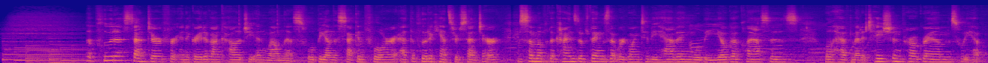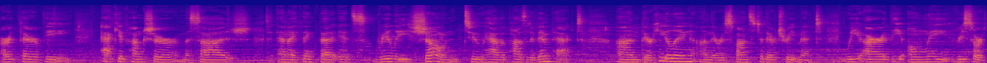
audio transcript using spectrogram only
The Pluta Center for Integrative Oncology and Wellness will be on the second floor at the Pluta Cancer Center. Some of the kinds of things that we're going to be having will be yoga classes, we'll have meditation programs, we have art therapy, acupuncture, massage, and I think that it's really shown to have a positive impact on their healing, on their response to their treatment. We are the only resource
